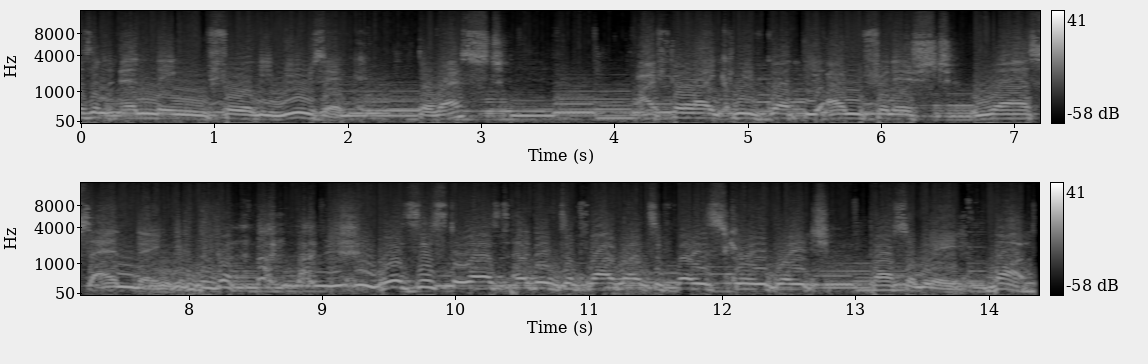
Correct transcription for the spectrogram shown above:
Pleasant ending for the music. The rest? I feel like we've got the unfinished worst ending. Was this the worst ending to Five Nights at Freddy's Security Breach? Possibly. But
